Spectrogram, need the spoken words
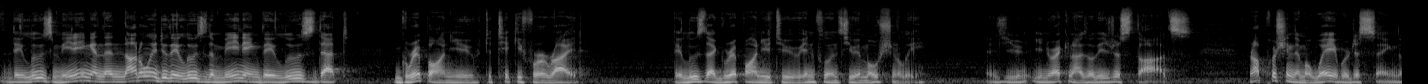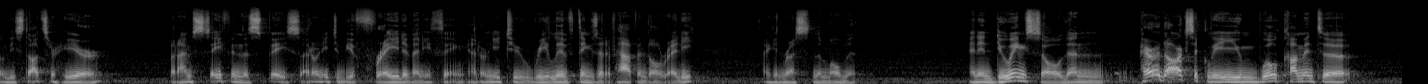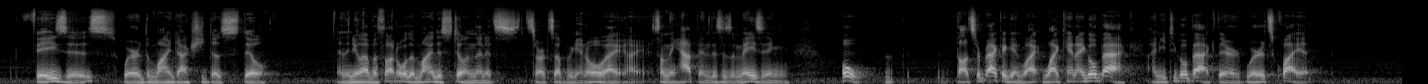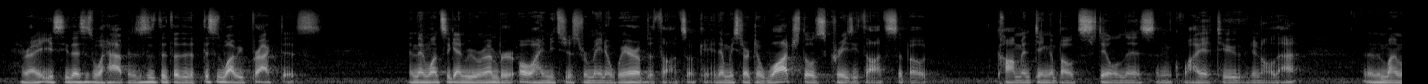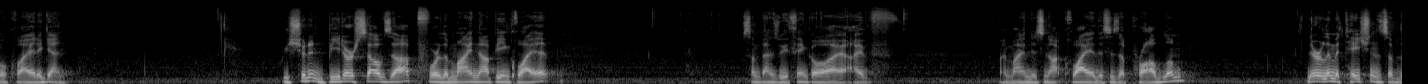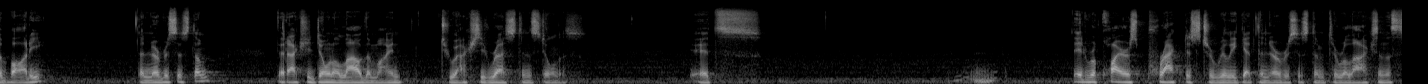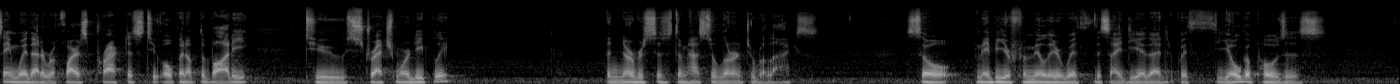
they lose meaning. And then not only do they lose the meaning, they lose that grip on you to take you for a ride. They lose that grip on you to influence you emotionally. As you, you recognize, oh, these are just thoughts. We're not pushing them away, we're just saying, no, these thoughts are here, but I'm safe in this space. I don't need to be afraid of anything. I don't need to relive things that have happened already. I can rest in the moment. And in doing so, then paradoxically, you will come into phases where the mind actually does still. And then you'll have a thought, oh, the mind is still, and then it starts up again. Oh, I, I, something happened. This is amazing. Oh, thoughts are back again. Why, why can't I go back? I need to go back there where it's quiet. Right? You see, this is what happens. This is, the, the, this is why we practice. And then once again, we remember, oh, I need to just remain aware of the thoughts. Okay. And then we start to watch those crazy thoughts about commenting about stillness and quietude and all that. And the mind will quiet again. We shouldn't beat ourselves up for the mind not being quiet. Sometimes we think, oh, I, I've, my mind is not quiet, this is a problem. There are limitations of the body, the nervous system, that actually don't allow the mind to actually rest in stillness. It's it requires practice to really get the nervous system to relax. In the same way that it requires practice to open up the body to stretch more deeply the nervous system has to learn to relax. So maybe you're familiar with this idea that with yoga poses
